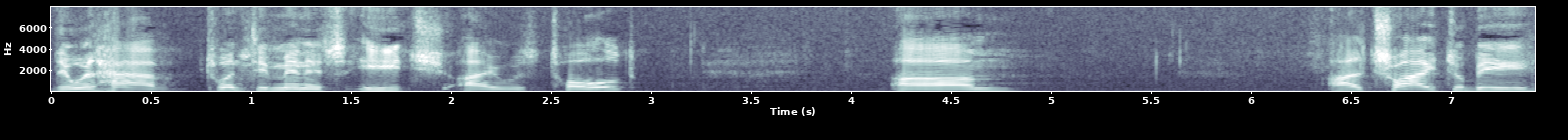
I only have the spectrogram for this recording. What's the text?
They will have 20 minutes each, I was told. Um, I'll try to be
